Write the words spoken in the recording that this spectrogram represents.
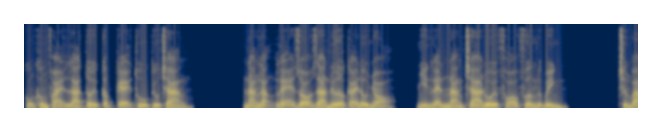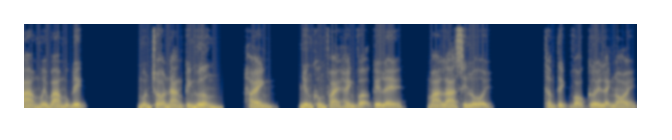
cũng không phải là tới cấp kẻ thù cứu chàng. Nàng lặng lẽ dò ra nửa cái đầu nhỏ, nhìn lén nàng cha đối phó phương nhược bình. chương 33 mục đích. Muốn cho nàng kính hương, Hành, nhưng không phải hành vợ kế lễ, mà là xin lỗi. Thẩm tịch võ cười lạnh nói.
